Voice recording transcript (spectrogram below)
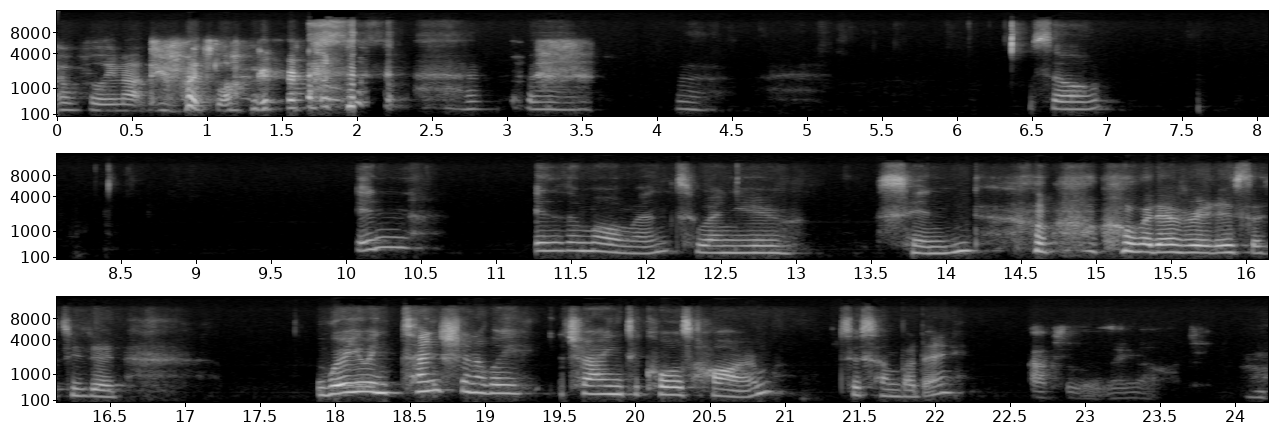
Hopefully, not too much longer. so, in in the moment when you sinned, or whatever it is that you did, were you intentionally trying to cause harm to somebody? Absolutely not.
